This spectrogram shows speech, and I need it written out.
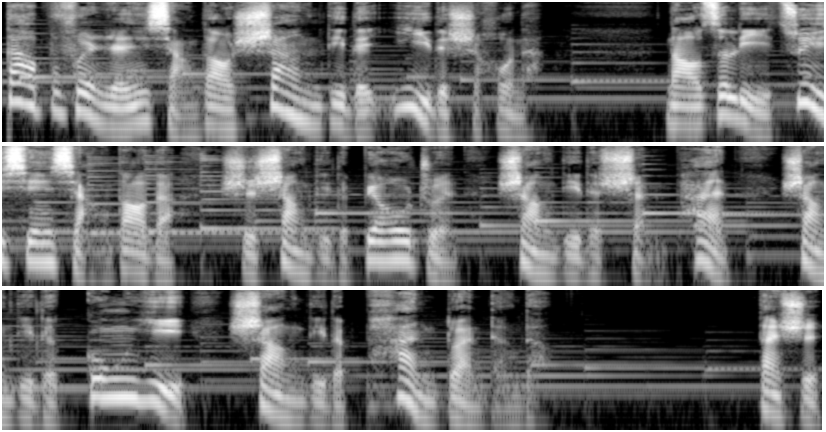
大部分人想到上帝的意的时候呢，脑子里最先想到的是上帝的标准、上帝的审判、上帝的公义、上帝的判断等等。但是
